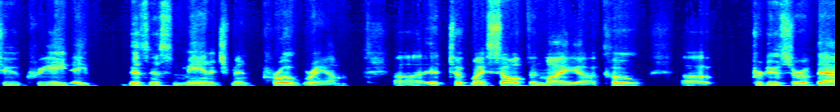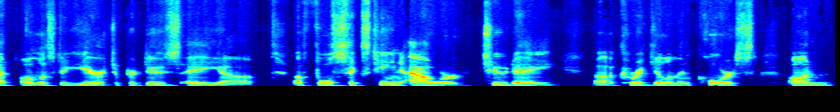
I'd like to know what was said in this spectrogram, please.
to create a business management program. Uh, it took myself and my uh, co uh, producer of that almost a year to produce a, uh, a full 16 hour, two day uh, curriculum and course on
